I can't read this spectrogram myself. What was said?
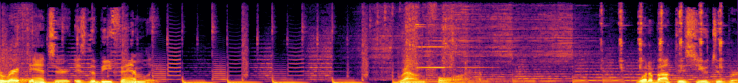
Correct answer is the bee family. Round 4. What about this YouTuber?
